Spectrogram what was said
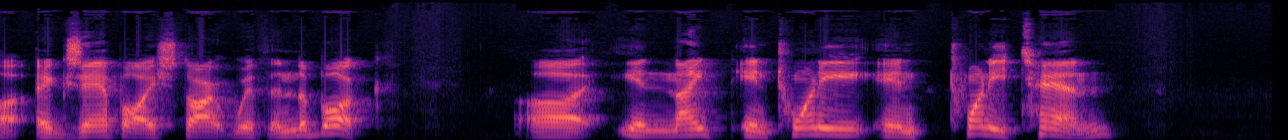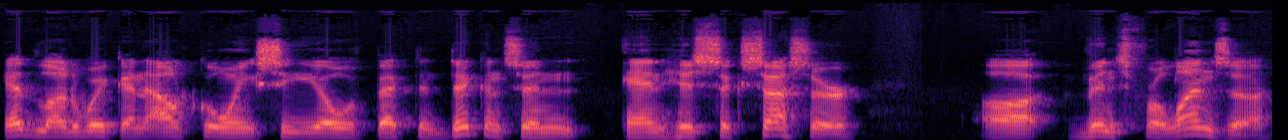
a, example I start with in the book. Uh, in, in, 20, in 2010, Ed Ludwig, an outgoing CEO of Becton Dickinson, and his successor, uh, Vince Forlenza,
